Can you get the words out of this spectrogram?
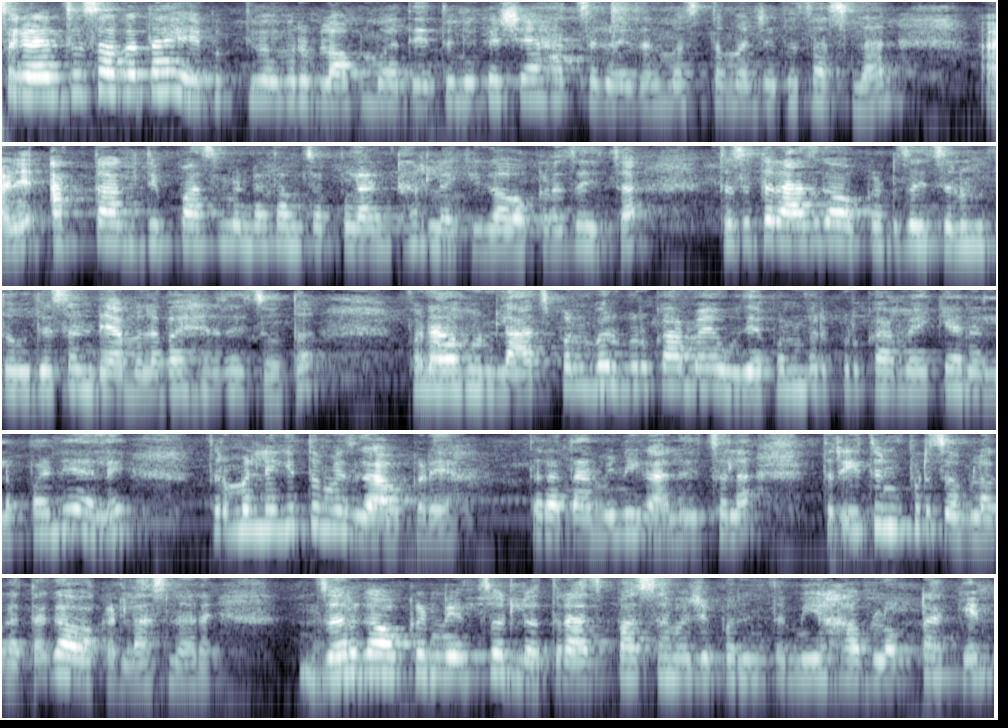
सगळ्यांचं स्वागत आहे भक्तिबाबर ब्लॉगमध्ये. तुम्ही कसे आहात सगळेजण? मस्त मजेतच असणार. आणि आत्ता अगदी पाच मिनटात आमचा प्लॅन ठरला की गावाकडे जायचा. तसं तर आज गावाकडे जायचं नव्हतं. उद्या संडे आम्हाला बाहेर जायचं होतं. पण आहोनला आज पण भरपूर काम आहे. उद्या पण भरपूर काम आहे. कॅनलला पाणी आले तर म्हणले की तुम्हीच गावाकडे या. तर आता आम्ही निघालोय. चला तर इथून पुढचा ब्लॉग आता गावाकडला असणार आहे. जर गावाकडे चढलं तर आज पाच सहा वाजेपर्यंत मी हा ब्लॉग टाकेन.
